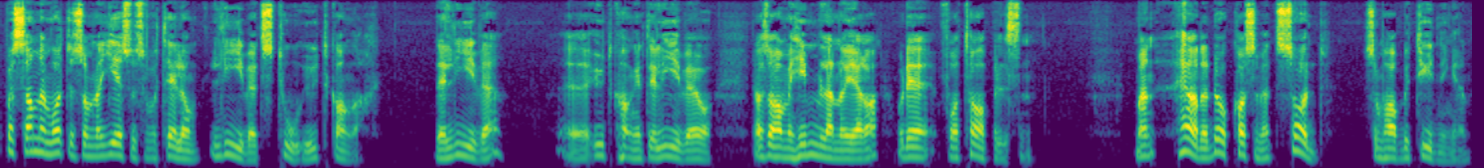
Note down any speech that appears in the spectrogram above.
er på samme måte som når Jesus forteller om livets to utganger. Det er livet, eh, utgangen til livet, og det som har med himmelen å gjøre, og det er fortapelsen. Men her er det da hva som er et sådd, som har betydningen.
